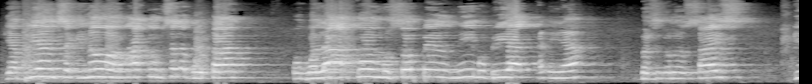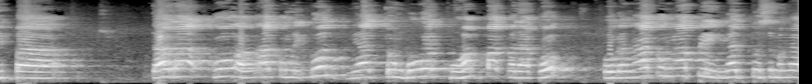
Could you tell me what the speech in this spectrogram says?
Giablihan sa Ginoo ang akong salabutan ug wala ako musopel ni mobiya kaniya. Bersikulo 6 gipa Dara ko ang akong likod niadtong buot muhampak kanako ug ang akong aping ngadto sa mga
